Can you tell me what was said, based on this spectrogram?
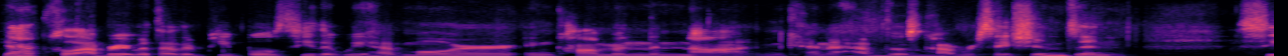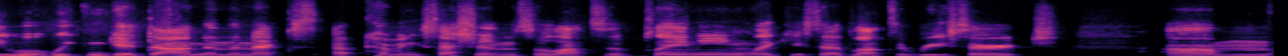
yeah, collaborate with other people, see that we have more in common than not, and kind of have mm-hmm. those conversations and see what we can get done in the next upcoming session. So lots of planning, like you said, lots of research. Um,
